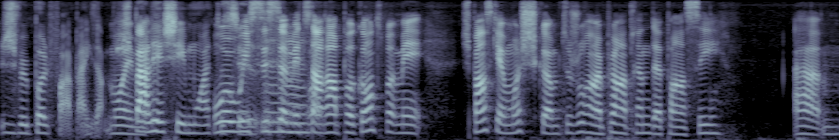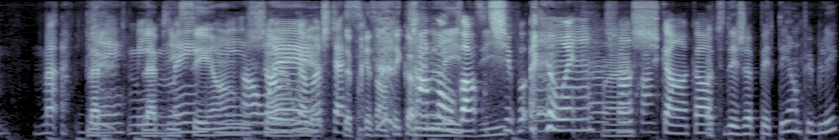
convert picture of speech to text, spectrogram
je veux pas le faire, par exemple. Ouais, je mais- parlais chez moi, tout Oui, c'est ça, mais tu Mhm. t'en rends pas compte. pas- Mais je pense que moi, je suis comme toujours un peu en train de penser à ma, La, Bien. mes la bienséance, mes Ah ouais. comment je te présenter comme Prendre une mon ventre, je sais pas. ouais. Je pense que je suis encore As-tu déjà pété en public?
